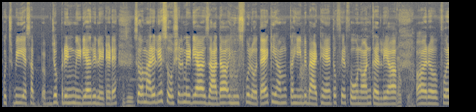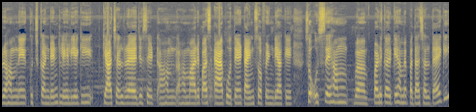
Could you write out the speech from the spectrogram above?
कुछ भी ऐसा जो प्रिंट मीडिया रिलेटेड है। सो so, हमारे लिए सोशल मीडिया ज़्यादा यूज़फुल होता है कि हम कहीं भी बैठे हैं तो फिर फ़ोन ऑन कर लिया। Okay. और फिर हमने कुछ कंटेंट ले लिए कि क्या चल रहा है जैसे हम हमारे पास ऐप होते हैं टाइम्स ऑफ़ इंडिया के। सो so उससे हम पढ़ करके हमें पता चलता है कि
